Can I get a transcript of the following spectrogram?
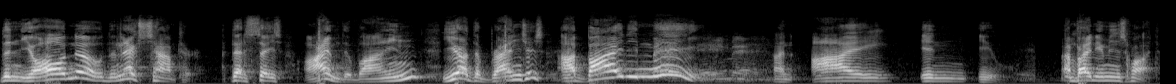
Then you all know the next chapter that says, I am the vine, you are the branches, abide in me, Amen. and I in you. Abiding means what?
